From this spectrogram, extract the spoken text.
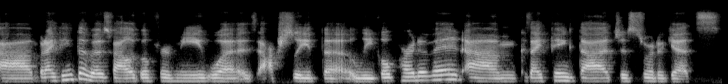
Uh, but I think the most valuable for me was actually the legal part of it, because um, I think that just sort of gets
